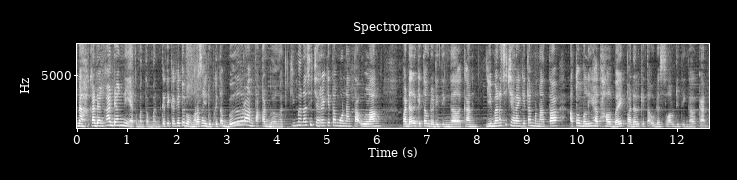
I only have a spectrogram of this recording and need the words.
Nah kadang-kadang nih ya teman-teman, ketika kita udah ngerasa hidup kita berantakan banget. Gimana sih cara kita mau nata ulang padahal kita udah ditinggalkan? Gimana sih cara kita menata atau melihat hal baik padahal kita udah selalu ditinggalkan?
